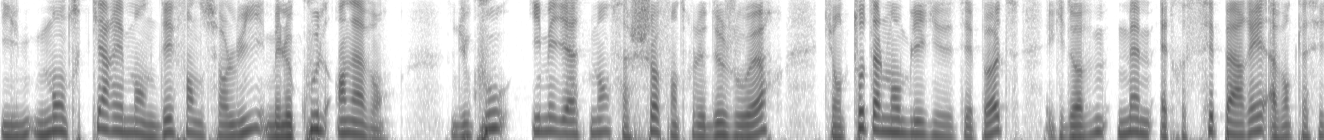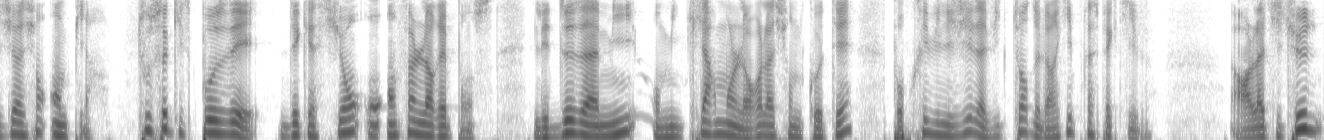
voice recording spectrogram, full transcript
il monte carrément défendre sur lui, mais le coude en avant. Du coup, immédiatement, ça chauffe entre les deux joueurs qui ont totalement oublié qu'ils étaient potes et qui doivent même être séparés avant que la situation empire. Tous ceux qui se posaient des questions ont enfin leur réponse. Les deux amis ont mis clairement leur relation de côté pour privilégier la victoire de leur équipe respective. Alors l'attitude,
